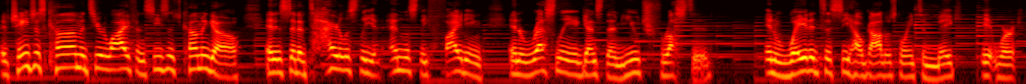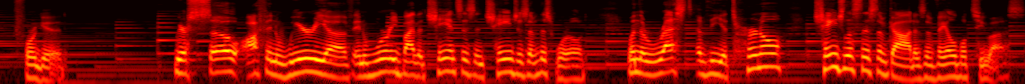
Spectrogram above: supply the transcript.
If changes come into your life and seasons come and go, and instead of tirelessly and endlessly fighting and wrestling against them, you trusted and waited to see how God was going to make it work for good. We are so often weary of and worried by the chances and changes of this world when the rest of the eternal changelessness of God is available to us.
